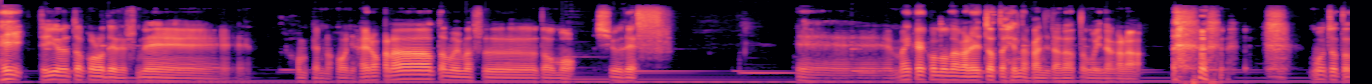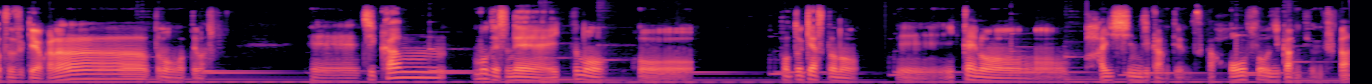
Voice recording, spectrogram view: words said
へいっていうところでですね、本編の方に入ろうかなと思います。どうも、シュウです。えー、毎回この流れちょっと変な感じだなと思いながら もうちょっと続けようかなとも思ってます。えー、時間もですね、いつも、こう、ポッドキャストの、えー、1回の配信時間っていうんですか、放送時間っていうんですか？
